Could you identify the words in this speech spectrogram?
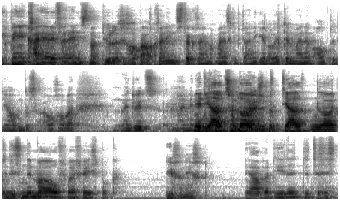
ich bin ja keine Referenz natürlich, ich habe auch kein Instagram. Ich meine, es gibt einige Leute in meinem Alter, die haben das auch, aber wenn du jetzt meine nee, die alten Leute, Beispiel, die alten Leute, die sind immer auf bei Facebook. Ich nicht. Ja, aber die, das ist,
